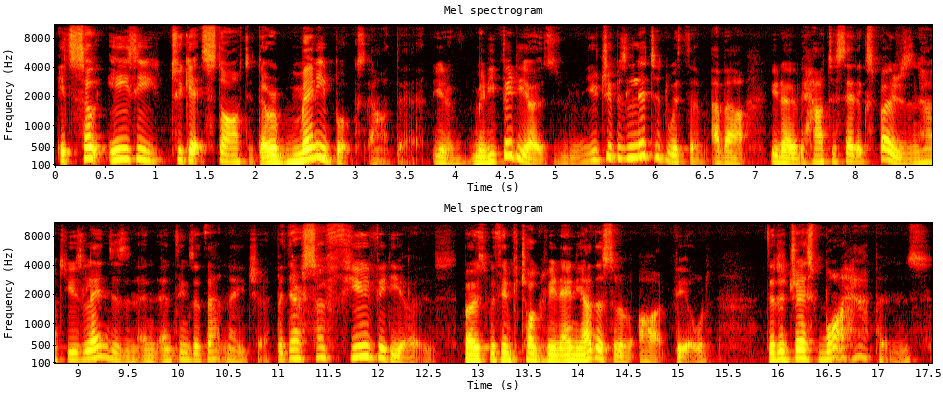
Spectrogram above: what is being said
it's so easy to get started. There are many books out there, you know, many videos. YouTube is littered with them about, you know, how to set exposures and how to use lenses and, and, and things of that nature. But there are so few videos, both within photography and any other sort of art field, that address what happens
